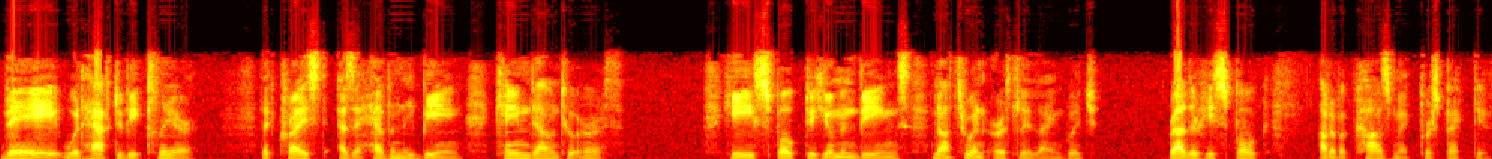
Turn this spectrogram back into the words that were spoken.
They would have to be clear that Christ, as a heavenly being, came down to earth. He spoke to human beings not through an earthly language, rather, he spoke out of a cosmic perspective.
